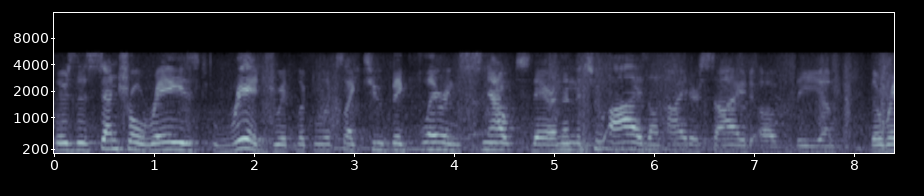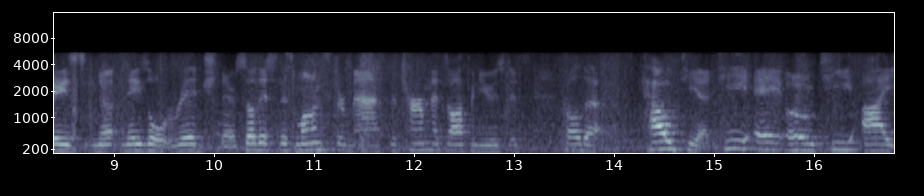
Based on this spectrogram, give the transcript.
there's this central raised ridge with look, looks like two big flaring snouts there, and then the two eyes on either side of the, um, the raised nasal ridge there. So this, this monster mask, the term that's often used, it's called a Taotie, T-A-O-T-I-E,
